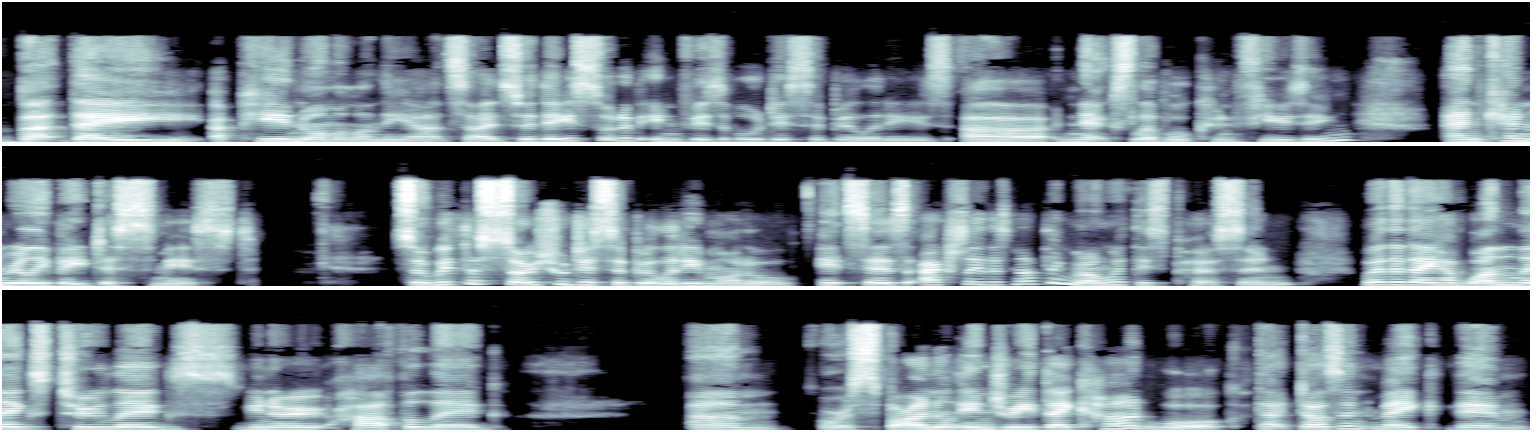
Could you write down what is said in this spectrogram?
but they appear normal on the outside. So these sort of invisible disabilities are next level confusing and can really be dismissed so, with the social disability model, it says actually there's nothing wrong with this person, whether they have one legs, two legs, you know, half a leg, um, or a spinal injury, they can't walk. That doesn't make them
